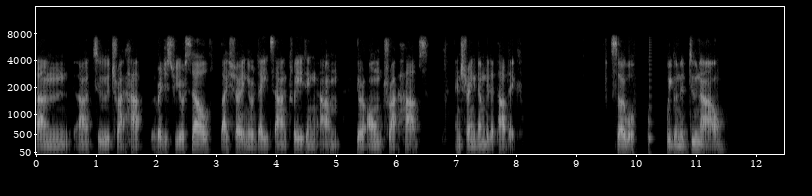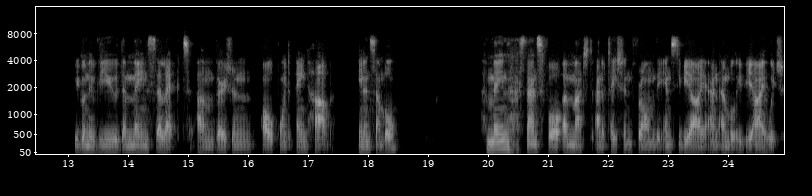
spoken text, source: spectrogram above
um, uh, to TrackHub registry yourself by sharing your data and creating um, your own track hubs and sharing them with the public. So what we're going to do now, we're going to view the MANE Select um, version 0.8 hub in Ensembl. MANE stands for a matched annotation from the NCBI and EMBL EBI, which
